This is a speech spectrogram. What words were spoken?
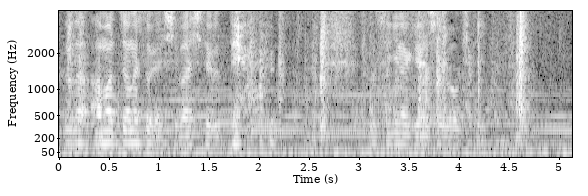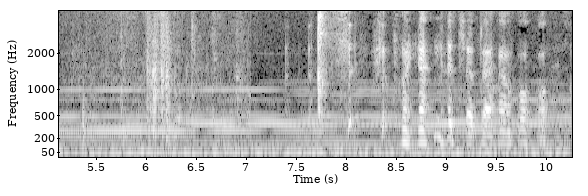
それがアマチュアの人が芝居してるっていう不思議な現象が起きていて もう嫌になっちゃったなもう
